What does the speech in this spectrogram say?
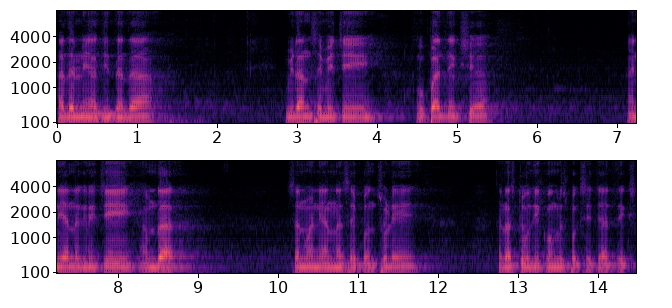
आदरणीय अजितदादा विधानसभेचे उपाध्यक्ष आणि या नगरीचे आमदार सन्मान्य अण्णासाहेब बनसोडे राष्ट्रवादी काँग्रेस पक्षाचे अध्यक्ष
